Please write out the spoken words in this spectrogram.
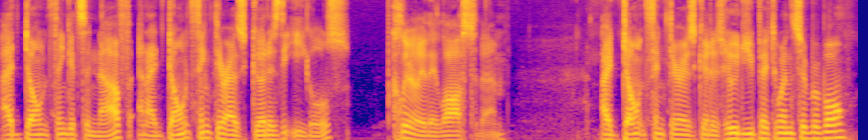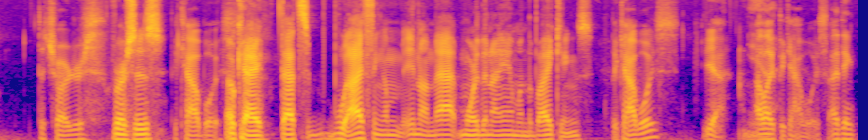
I don't think it's enough, and I don't think they're as good as the Eagles. Clearly, they lost to them. I don't think they're as good as who do you pick to win the Super Bowl The Chargers, versus? the Cowboys. Okay, that's I think I'm in on that more than I am on the Vikings. The Cowboys? Yeah, Yeah. I like the Cowboys. I think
